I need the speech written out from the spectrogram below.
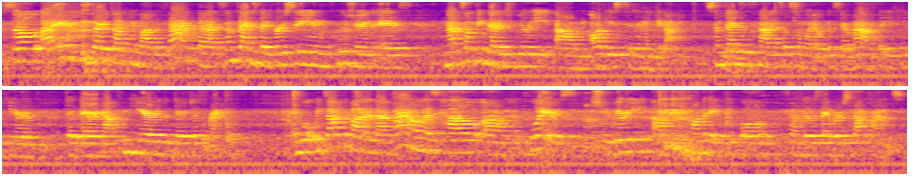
So I started talking about the fact that sometimes diversity and inclusion is not something that is really um, obvious to the naked eye. Sometimes it's not until someone opens their mouth that you can hear that they're not from here, that they're different. And what we talked about in that panel is how um, employers should really um, accommodate people from those diverse backgrounds.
